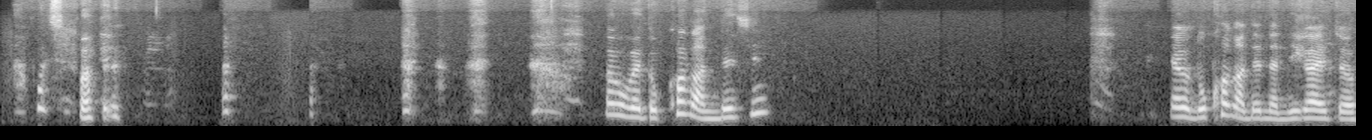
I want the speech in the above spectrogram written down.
오지 말라. 이거 왜 녹화가 안 되지? 야, 이거 녹화가 안 된다. 네가 해줘.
